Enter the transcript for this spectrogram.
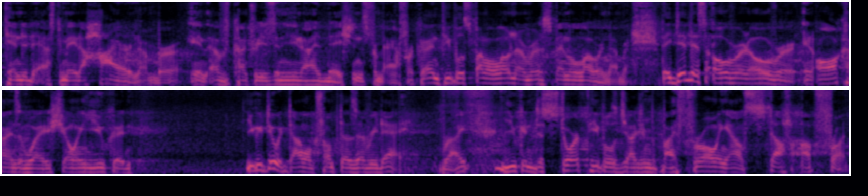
tended to estimate a higher number in, of countries in the United Nations from Africa, and people who spun a low number spent a lower number. They did this over and over in all kinds of ways, showing you could you could do what Donald Trump does every day right? You can distort people's judgment by throwing out stuff up front.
